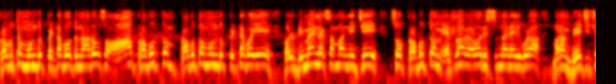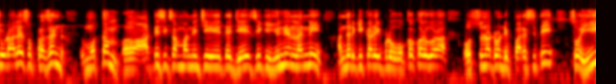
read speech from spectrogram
ప్రభుత్వం ముందు పెట్టబోతున్నారు. సో ఆ ప్రభుత్వం ప్రభుత్వం ముందు పెట్టబోయే వాళ్ళు డిమాండ్లకు సంబంధించి సో ప్రభుత్వం ఎట్లా వ్యవహరిస్తుంది అనేది కూడా మనం వేచి చూడాలి. సో ప్రజెంట్ మొత్తం ఆర్టీసీకి సంబంధించి అయితే జేఏసీకి యూనియన్లన్నీ అందరికి ఇక్కడ ఇప్పుడు ఒక్కొక్కరు కూడా వస్తున్నటువంటి పరిస్థితి. సో ఈ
